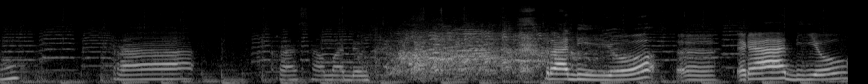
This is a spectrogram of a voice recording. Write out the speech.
Hmm, Ra, ra sama deng. Radio, Eh, radio.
